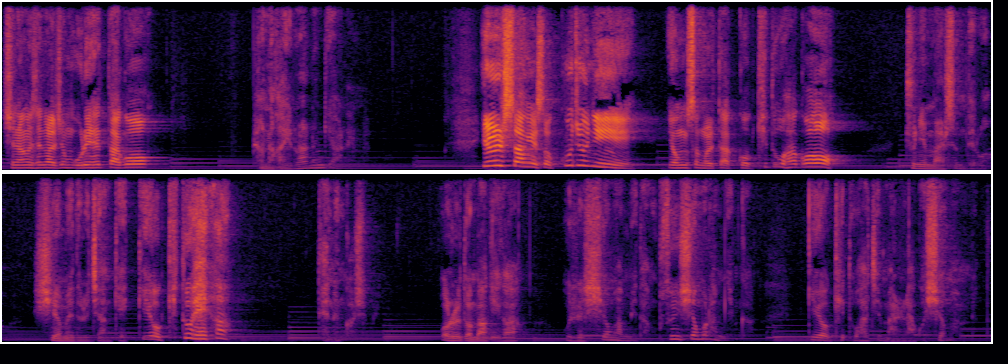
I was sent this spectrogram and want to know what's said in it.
신앙생활 좀 오래 했다고 변화가 일어나는 게 아닙니다. 일상에서 꾸준히 영성을 닦고 기도하고 주님 말씀대로 시험에 들지 않게 깨어 기도해야 되는 것입니다. 오늘도 마귀가 우리를 시험합니다. 무슨 시험을 합니까? 깨어 기도하지 말라고 시험합니다.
